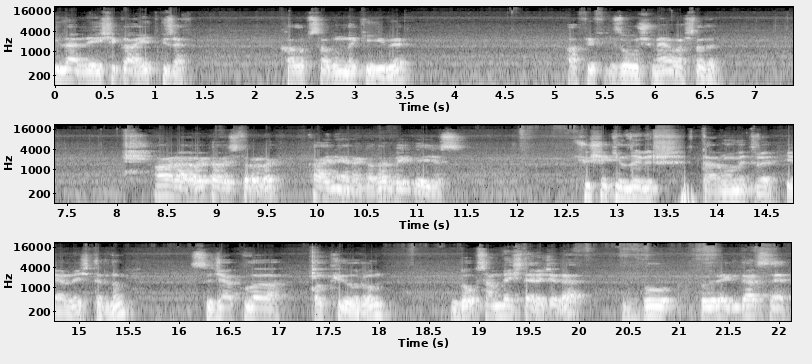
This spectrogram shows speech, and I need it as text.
İlerleyişi gayet güzel. Kalıp sabundaki gibi hafif iz oluşmaya başladı. Ara ara karıştırarak kaynayana kadar bekleyeceğiz. Şu şekilde bir termometre yerleştirdim. Sıcaklığa bakıyorum. 95 derecede. Bu böyle giderse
